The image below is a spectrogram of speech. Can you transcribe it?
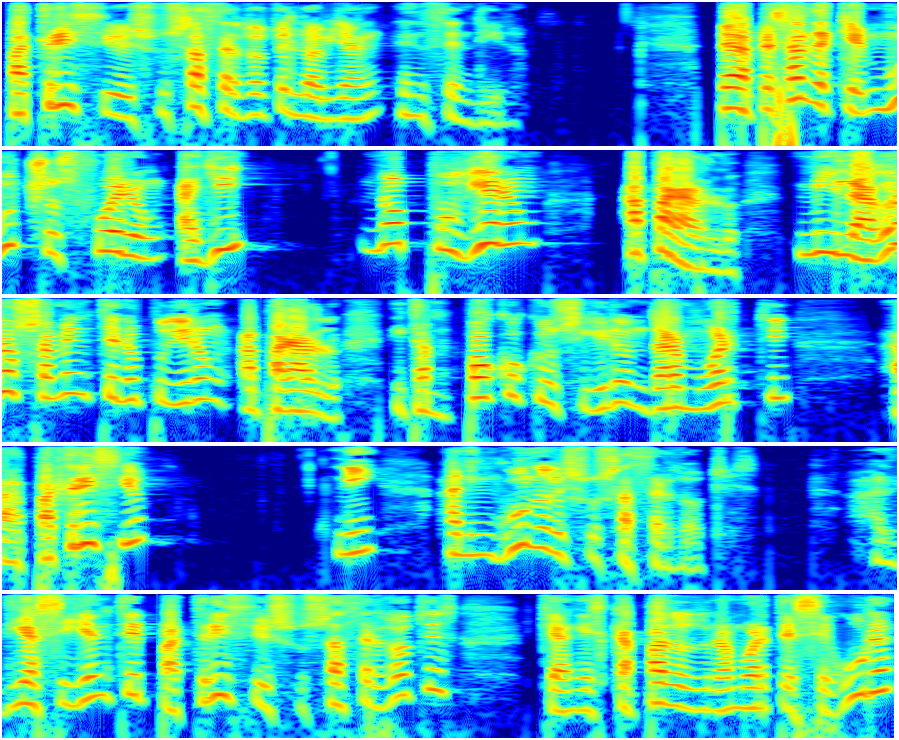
Patricio y sus sacerdotes lo habían encendido. Pero a pesar de que muchos fueron allí, no pudieron apagarlo. Milagrosamente no pudieron apagarlo, ni tampoco consiguieron dar muerte a Patricio, ni a ninguno de sus sacerdotes. Al día siguiente, Patricio y sus sacerdotes, que han escapado de una muerte segura,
